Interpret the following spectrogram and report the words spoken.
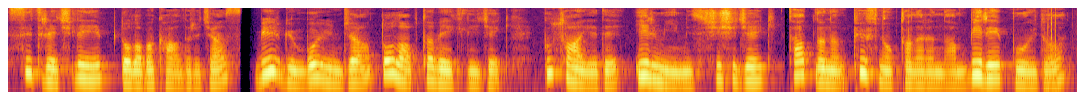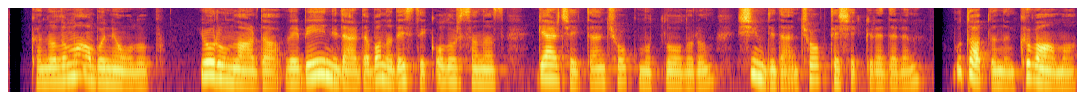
streçleyip dolaba kaldıracağız. Bir gün boyunca dolapta bekleyecek. Bu sayede irmiğimiz şişecek. Tatlının püf noktalarından biri buydu. Kanalıma abone olup yorumlarda ve beğenilerde bana destek olursanız gerçekten çok mutlu olurum. Şimdiden çok teşekkür ederim. Bu tatlının kıvamı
